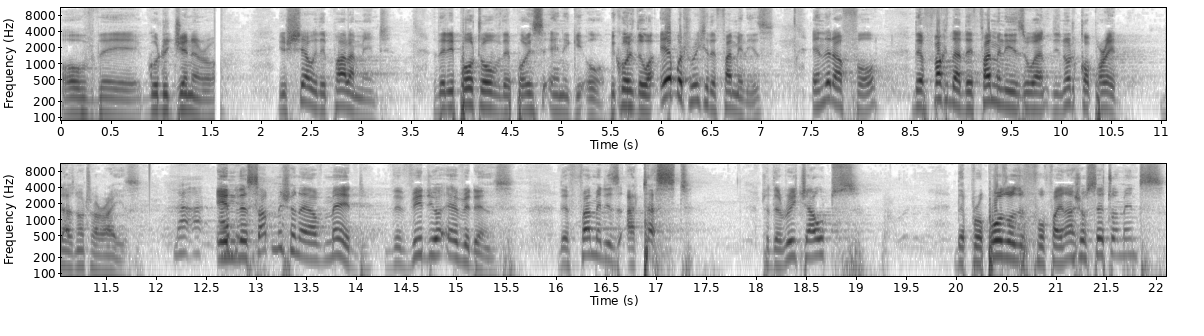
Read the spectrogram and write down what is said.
of the good general, you share with the parliament the report of the police NGO because they were able to reach the families, and therefore, the fact that the families were, did not cooperate does not arise. Now, I- In the submission I have made, the video evidence, the families attest to the reach outs, the proposals for financial settlements,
